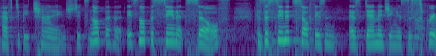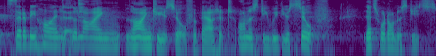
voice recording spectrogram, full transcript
have to be changed. It's not the it's not the sin itself, because the sin itself isn't as damaging as the scripts that are behind It's it. the lying, lying to yourself about it, honesty with yourself. That's what honesty is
